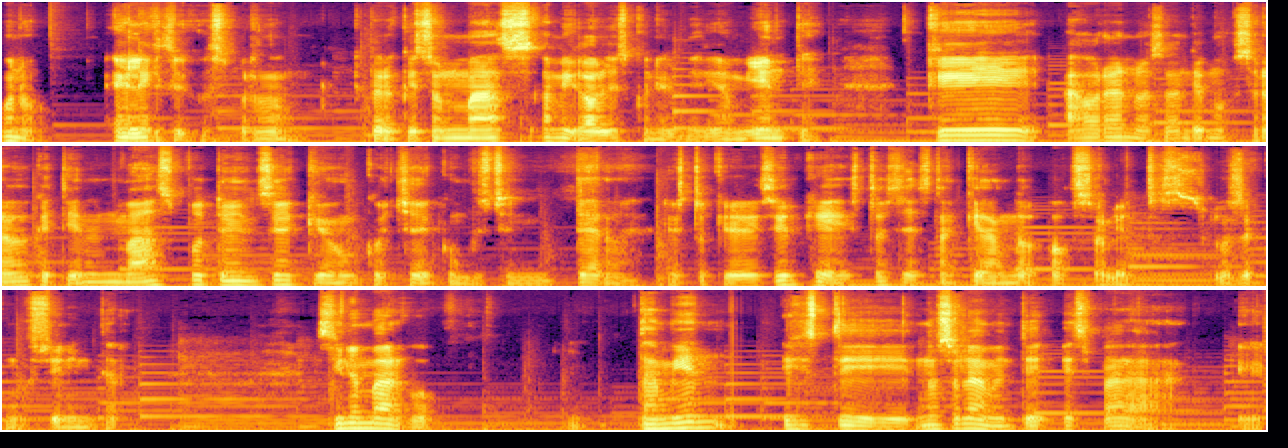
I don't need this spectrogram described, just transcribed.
Bueno, eléctricos, perdón, pero que son más amigables con el medio ambiente, que ahora nos han demostrado que tienen más potencia que un coche de combustión interna. Esto quiere decir que estos ya están quedando obsoletos, los de combustión interna. Sin embargo, también este, no solamente es para eh,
